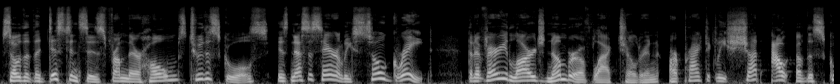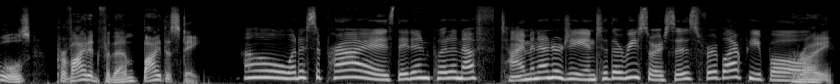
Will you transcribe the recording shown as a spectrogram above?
so that the distances from their homes to the schools is necessarily so great that a very large number of black children are practically shut out of the schools provided for them by the state. Oh, what a surprise. They didn't put enough time and energy into their resources for black people. Right.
